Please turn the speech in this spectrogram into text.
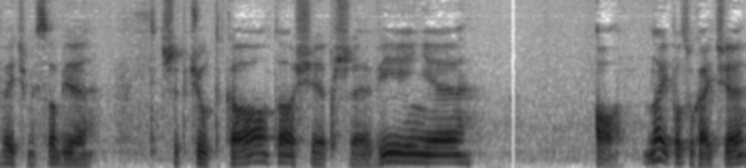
wejdźmy sobie szybciutko. To się przewinie. O, no i posłuchajcie.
